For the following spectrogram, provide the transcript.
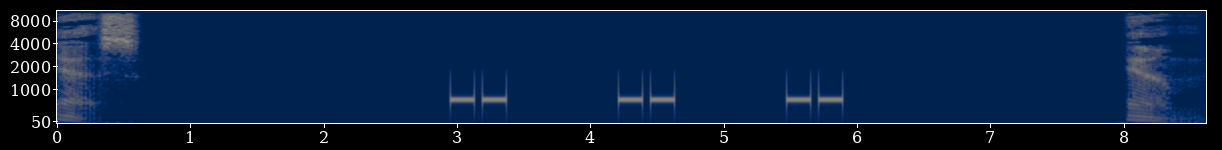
S. M.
